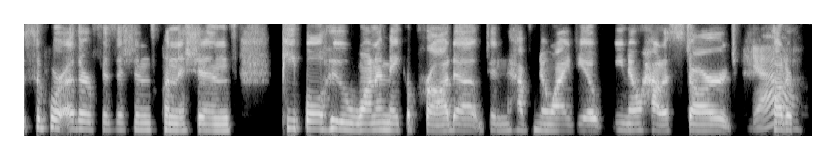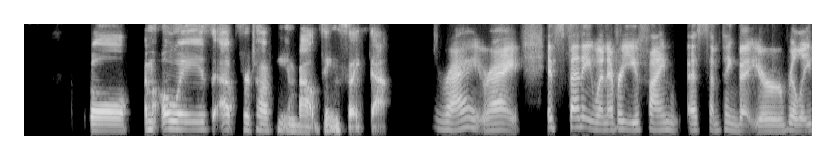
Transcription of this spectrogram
support other physicians clinicians people who want to make a product and have no idea you know how to start yeah. how to i'm always up for talking about things like that Right, right. It's funny whenever you find uh, something that you're really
